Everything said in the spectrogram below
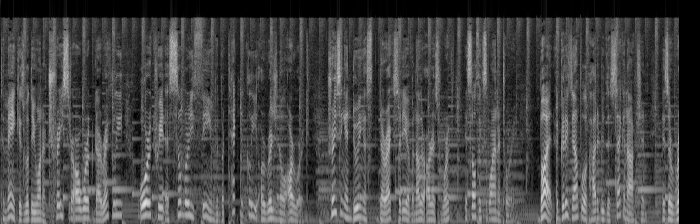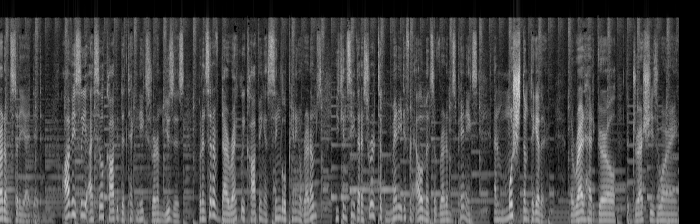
to make is whether you want to trace their artwork directly or create a similarly themed but technically original artwork. Tracing and doing a direct study of another artist's work is self explanatory, but a good example of how to do the second option is a Redum study I did. Obviously, I still copied the techniques Redum uses, but instead of directly copying a single painting of Redum's, you can see that I sort of took many different elements of Redum's paintings and mushed them together the redhead girl, the dress she's wearing,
